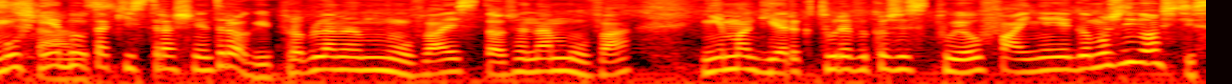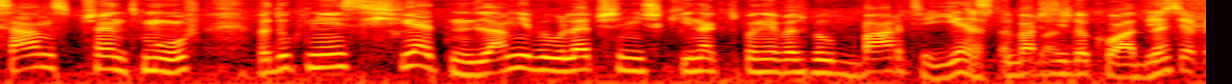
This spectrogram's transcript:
Move nie był taki strasznie drogi. Problemem Move'a jest to, że na Move'a nie ma gier, które wykorzystują fajnie jego możliwości. Sam sprzęt Move według mnie jest świetny. Dla mnie był lepszy niż Kinect, ponieważ był bardziej, jest tak bardziej uważam. dokładny. Jest jak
